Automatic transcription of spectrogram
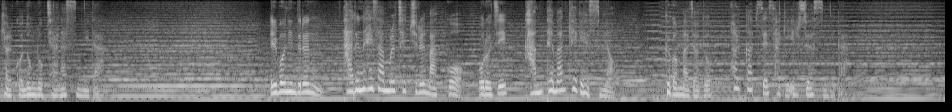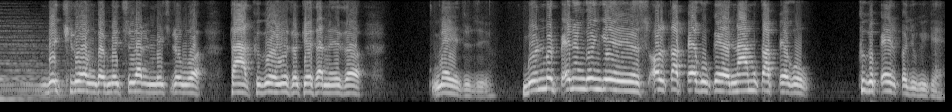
결코 녹록지 않았습니다. 일본인들은 다른 해산물 채취를 막고 오로지 감태만 캐게 했으며 그것마저도 헐값에 사기 일쑤였습니다. 몇 킬로 한 거, 며칠 몇 킬로 한 거, 다 그거 해서 계산해서 내주지. 뭔뭘 빼는 건게 썰값 빼고, 게 나무값 빼고, 그거 뺄 거죠, 그게.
